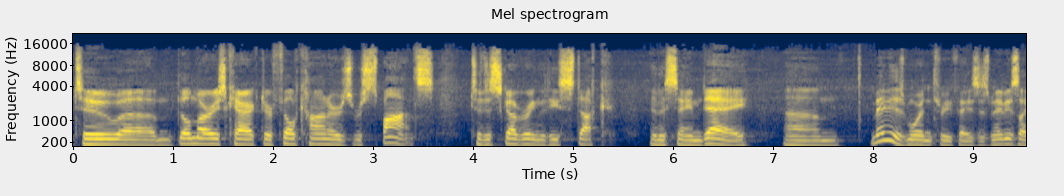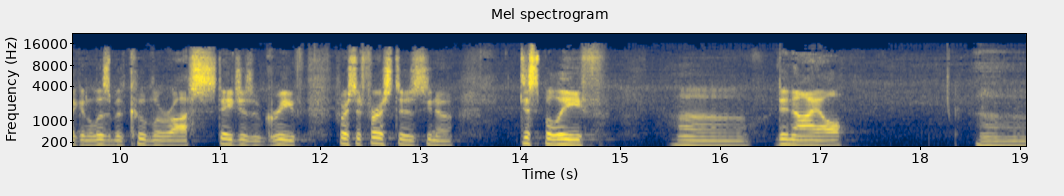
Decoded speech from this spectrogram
to um, Bill Murray's character, Phil Connor's response to discovering that he's stuck in the same day. Um, maybe there's more than three phases. Maybe it's like an Elisabeth Kübler-Ross stages of grief. Of course, at first there's, you know, disbelief, uh, denial, uh,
